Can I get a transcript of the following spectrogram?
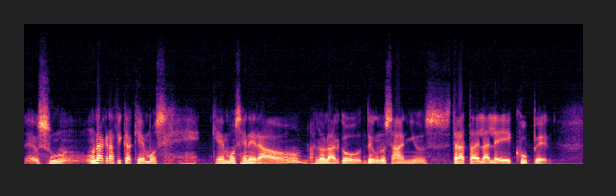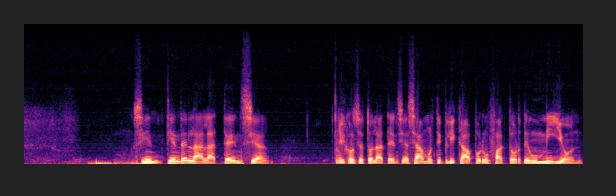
Es una gráfica que hemos que hemos generado a lo largo de unos años trata de la ley de Cooper. Si entienden la latencia, el concepto de latencia se ha multiplicado por un factor de un millón.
